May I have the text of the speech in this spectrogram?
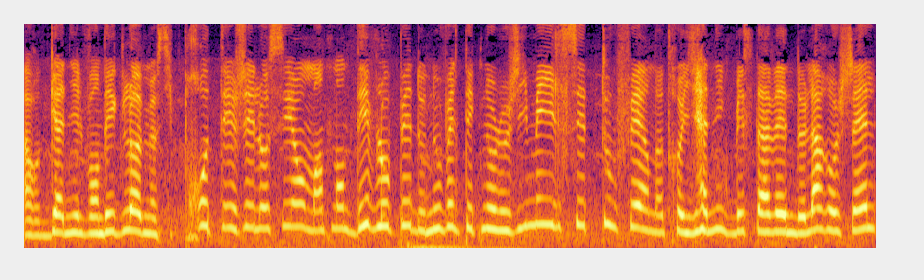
Alors gagner le Vendée Globe, mais aussi protéger l'océan, maintenant développer de nouvelles technologies, mais il sait tout faire, notre Yannick Bestaven de La Rochelle,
